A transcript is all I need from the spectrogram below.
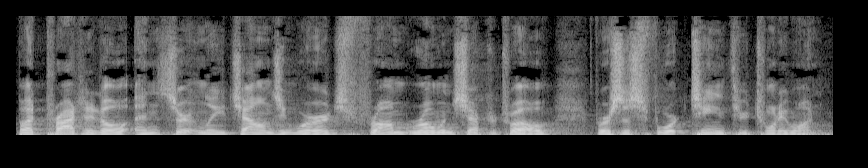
but practical and certainly challenging words from Romans chapter 12, verses 14 through 21.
